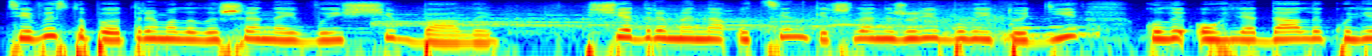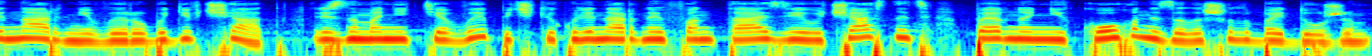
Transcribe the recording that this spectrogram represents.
Ці виступи отримали лише найвищі бали. Щедрими на оцінки члени журі були й тоді, коли оглядали кулінарні вироби дівчат. Різноманіття випічки, кулінарної фантазії учасниць певно нікого не залишили байдужим.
